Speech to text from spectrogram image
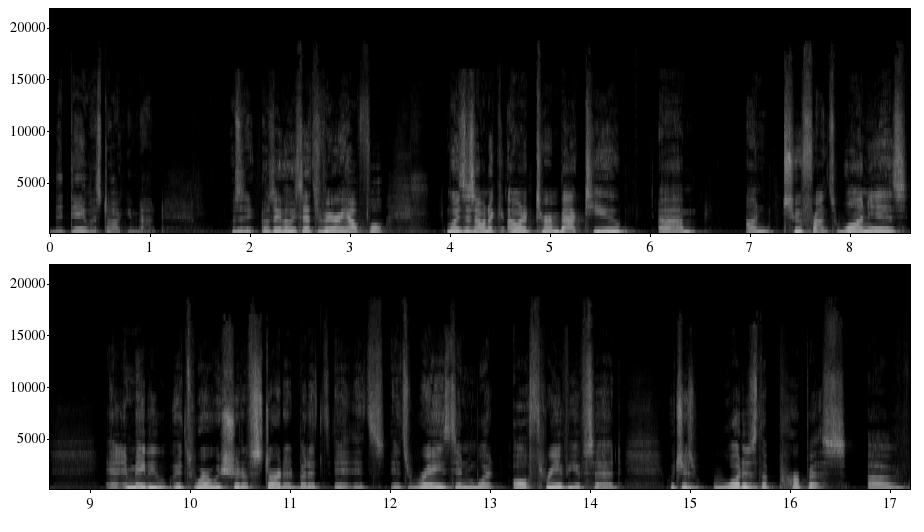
that Dave was talking about. Jose Luis, that's very helpful. Moises, I want to I want to turn back to you um, on two fronts. One is, and maybe it's where we should have started, but it's it's it's raised in what all three of you have said, which is what is the purpose of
